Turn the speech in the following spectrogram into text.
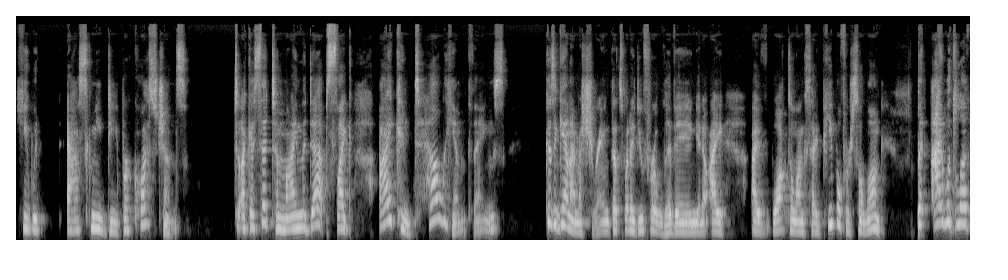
he would ask me deeper questions. To, like I said, to mind the depths. Like I can tell him things because again, I'm a shrink. That's what I do for a living. You know, I I've walked alongside people for so long, but I would love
